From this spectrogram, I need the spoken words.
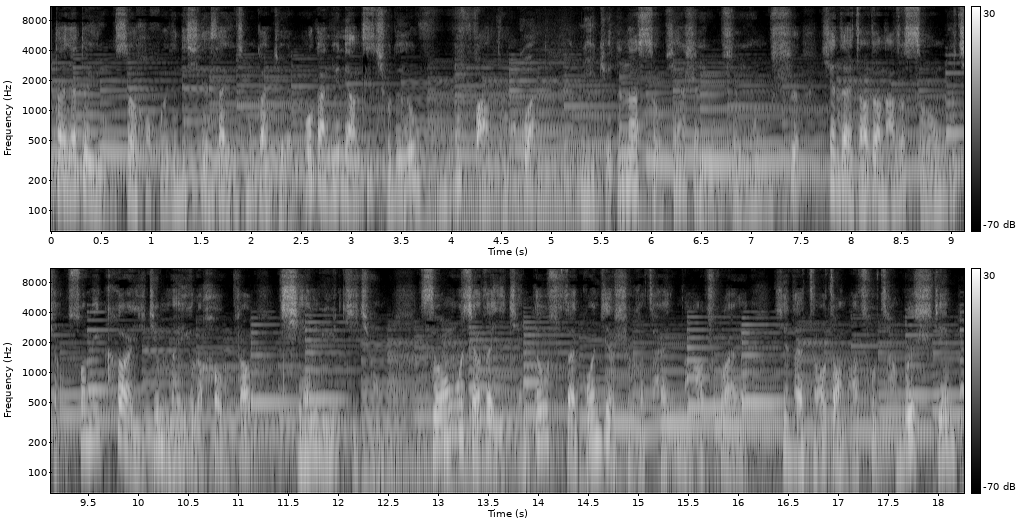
道大家对勇士和火箭的系列赛有什么感觉？我感觉两支球队都无法夺冠，你觉得呢？首先是勇士，勇士现在早早拿出死亡五小，说明科尔已经没有了后招，黔驴技穷。死亡五小在以前都是在关键时刻才拿出来的，现在早早拿出，常规时间比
